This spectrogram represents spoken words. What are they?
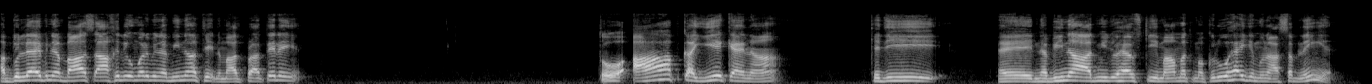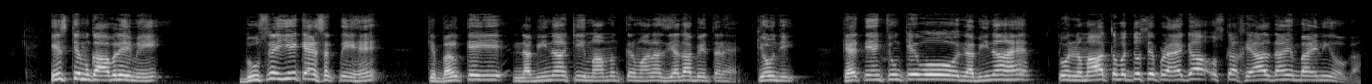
عبداللہ ابن عباس آخری عمر میں نبینا تھے، نماز پڑھاتے رہے ہیں۔ تو آپ کا یہ کہنا کہ جی نبینا آدمی جو ہے، اس کی امامت مکرو ہے، یہ مناسب نہیں ہے۔ اس کے مقابلے میں دوسرے یہ کہہ سکتے ہیں کہ بلکہ یہ نبینا کی امامت کروانا زیادہ بہتر ہے۔ کیوں جی؟ کہتے ہیں چونکہ وہ نبینا ہے تو نماز توجہ سے پڑھائے گا، اس کا خیال دائیں بائیں نہیں ہوگا۔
